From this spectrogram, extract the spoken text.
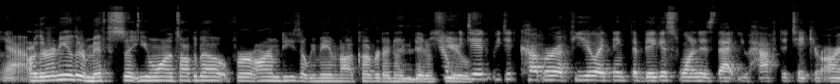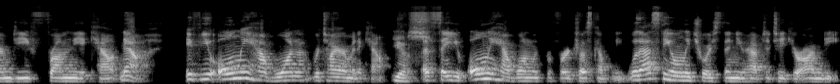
Yeah. Are there any other myths that you want to talk about for RMDs that we may have not covered? I know you did a yeah, few. We did. We did cover a few. I think the biggest one is that you have to take your RMD from the account. Now, if you only have one retirement account, Yes. let's say you only have one with preferred trust company, well, that's the only choice. Then you have to take your RMD,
